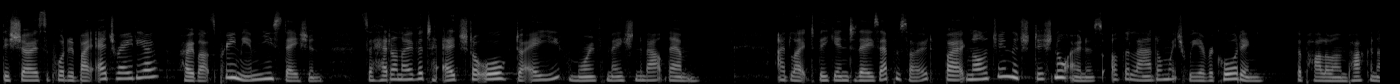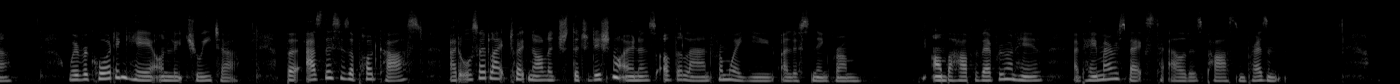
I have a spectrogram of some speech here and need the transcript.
This show is supported by Edge Radio, Hobart's premium news station, so head on over to edge.org.au for more information about them. I'd like to begin today's episode by acknowledging the traditional owners of the land on which we are recording, the Palawa Pakana. We're recording here on Lutruwita, but as this is a podcast, I'd also like to acknowledge the traditional owners of the land from where you are listening from. On behalf of everyone here, I pay my respects to elders past and present.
